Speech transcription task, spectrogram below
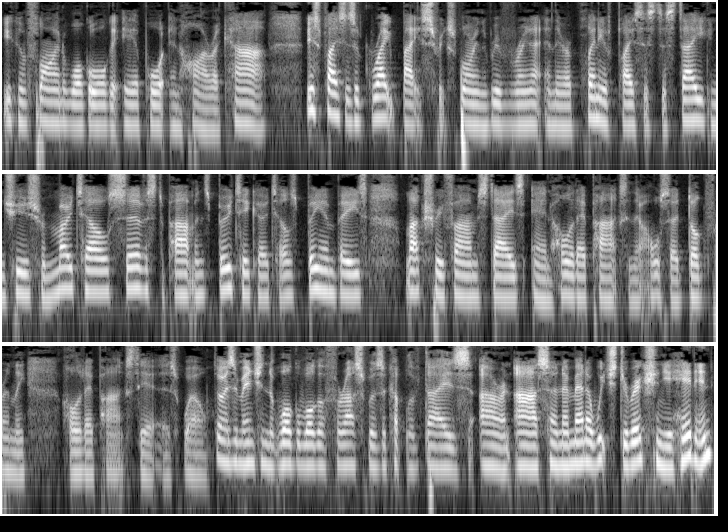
you can fly into Wagga Wagga Airport and hire a car. This place is a great base for exploring the Riverina, and there are plenty of places to stay. You can choose from motels, service departments, boutique hotels, B&Bs, luxury farm stays, and holiday parks, and there are also dog-friendly holiday parks there as well. So, as I mentioned, that Wagga Wagga for us was a couple of days R and R. So, no matter which direction you head in,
